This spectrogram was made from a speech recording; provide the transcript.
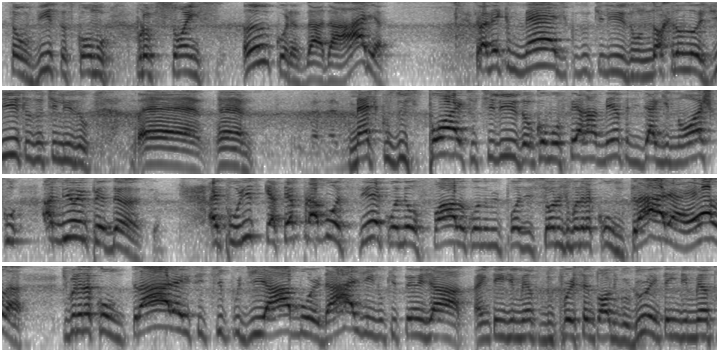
são vistas como profissões âncoras da, da área, você vai ver que médicos utilizam, endocrinologistas utilizam, é, é, médicos do esporte utilizam como ferramenta de diagnóstico a bioimpedância. É por isso que até para você, quando eu falo, quando me posiciono de maneira contrária a ela, de maneira contrária a esse tipo de abordagem no que tange a, a entendimento do percentual de gordura, entendimento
